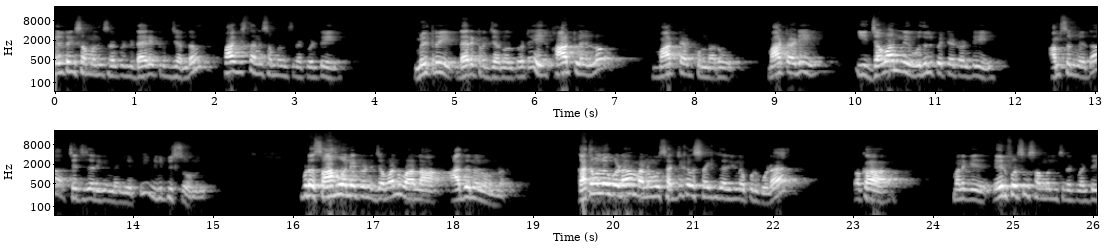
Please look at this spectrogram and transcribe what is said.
మిలిటరీకి సంబంధించినటువంటి డైరెక్టర్ జనరల్ పాకిస్తాన్కి సంబంధించినటువంటి మిలిటరీ డైరెక్టర్ జనరల్ తోటి హాట్ లైన్లో మాట్లాడుకున్నారు. మాట్లాడి ఈ జవాన్ని వదిలిపెట్టేటువంటి అంశం మీద చర్చ జరిగిందని చెప్పి వినిపిస్తుంది. ఇప్పుడు సాహు అనేటువంటి జవాన్ వాళ్ళ ఆధీనంలో ఉన్నారు. గతంలో కూడా మనము సర్జికల్ స్ట్రైక్ జరిగినప్పుడు కూడా ఒక మనకి ఎయిర్ ఫోర్స్కి సంబంధించినటువంటి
